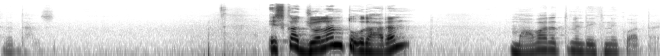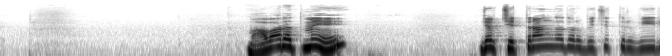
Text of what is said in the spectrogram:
श्रद्धा से। इसका ज्वलंत उदाहरण महाभारत में देखने को आता है। महाभारत में जब चित्रांगद और विचित्र वीर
